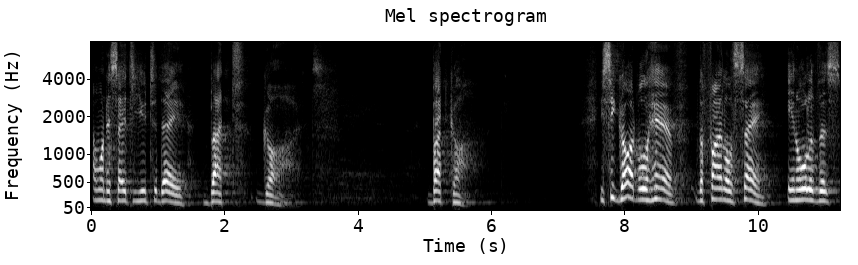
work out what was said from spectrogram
I want to say to you today, but God. But God. You see, God will have the final say in all of this.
